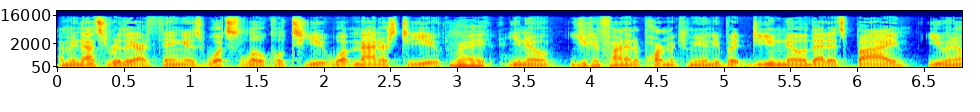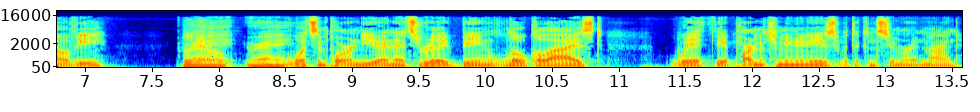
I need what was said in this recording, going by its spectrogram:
I mean, that's really our thing is what's local to you? What matters to you? Right. You know, you can find an apartment community, but do you know that it's by UNLV? You know, Right, right. what's important to you? And it's really being localized with the apartment communities with the consumer in mind.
